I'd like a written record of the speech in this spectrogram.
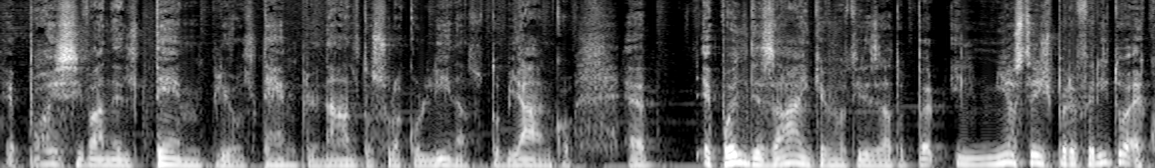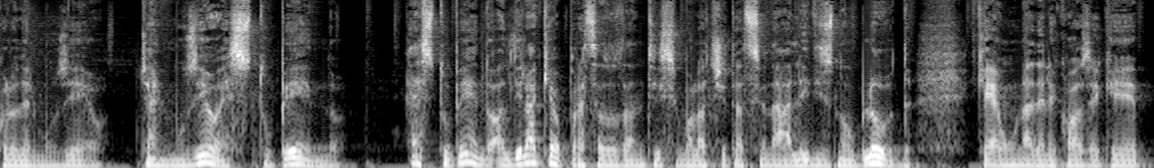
e poi si va nel tempio, il tempio in alto sulla collina, tutto bianco. Eh, e poi il design che viene utilizzato. Per, il mio stage preferito è quello del museo, cioè il museo è stupendo è stupendo, al di là che ho apprezzato tantissimo la citazione a Lady Snowblood, che è una delle cose che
